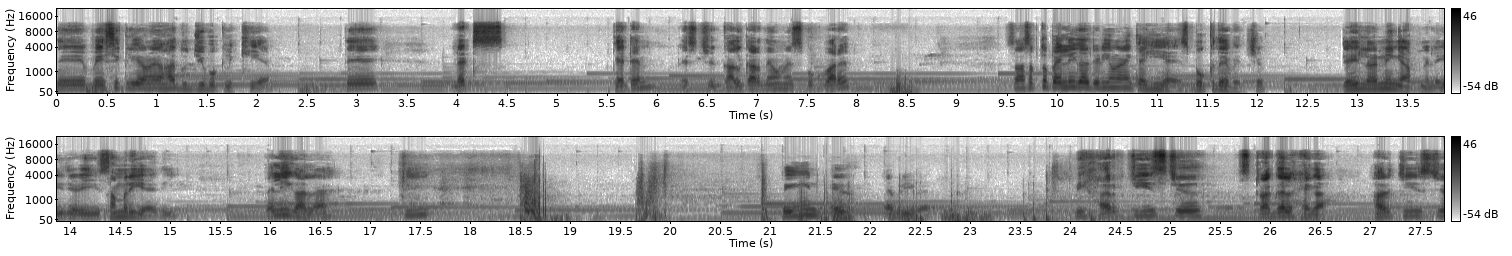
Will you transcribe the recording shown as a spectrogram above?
ਤੇ ਬੇਸਿਕਲੀ ਉਹਨੇ ਆਹ ਦੂਜੀ ਬੁੱਕ ਲਿਖੀ ਹੈ। ਤੇ ਲੈਟਸ ਗੈਟ ਇਨ ਇਸ ਚ ਗੱਲ ਕਰਦੇ ਹਾਂ ਹੁਣ ਇਸ ਬੁੱਕ ਬਾਰੇ। ਸੋ ਸਭ ਤੋਂ ਪਹਿਲੀ ਗੱਲ ਜਿਹੜੀ ਉਹਨਾਂ ਨੇ ਕਹੀ ਹੈ ਇਸ ਬੁੱਕ ਦੇ ਵਿੱਚ, ਜਿਹੜੀ ਲਰਨਿੰਗ ਹੈ ਆਪਣੇ ਲਈ, ਜਿਹੜੀ ਸਮਰੀ ਹੈ ਇਹਦੀ, ਪਹਿਲੀ ਗੱਲ ਹੈ ਕਿ ਪੇਨ ਇਜ਼ ਐਵਰੀਵੇਅਰ ਵੀ ਹਰ ਚੀਜ਼ 'ਚ ਸਟਰਗਲ ਹੈਗਾ। ਹਰ ਚੀਜ਼ 'ਚ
